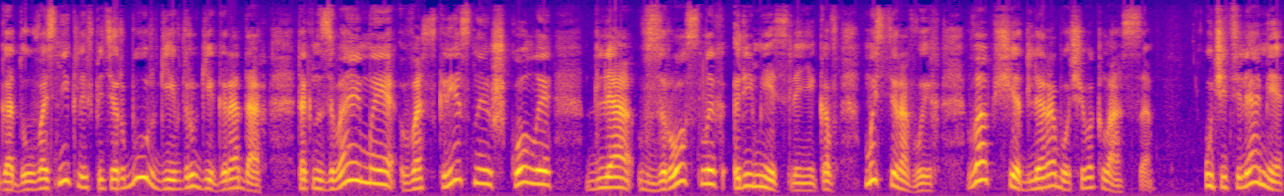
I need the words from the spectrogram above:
году возникли в Петербурге и в других городах так называемые воскресные школы для взрослых ремесленников, мастеровых, вообще для рабочего класса. Учителями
